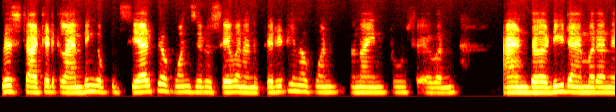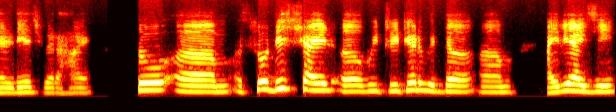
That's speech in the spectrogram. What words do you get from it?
were started climbing up with CRP of 107 and ferritin of 1927 and the D-dimer and LDH were high. So, um, so this child uh, we treated with the um, IVIG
